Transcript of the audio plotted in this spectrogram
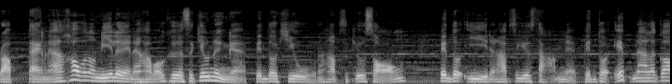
ปรับแต่งนะเข้ามาตรงนี้เลยนะครับก็คือสกิล1เนี่ยเป็นตัว Q นะครับสกิล2เป็นตัว E นะครับสกิล3เนี่ยเป็นตัว F นะแล้วก็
